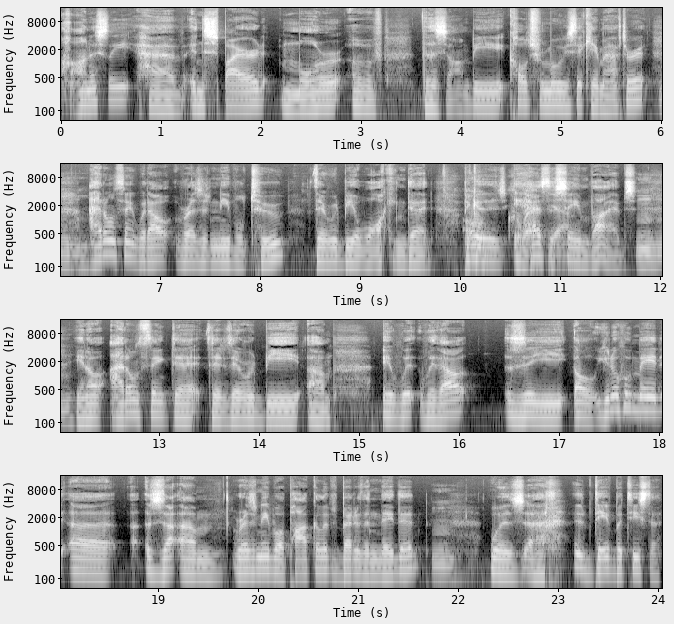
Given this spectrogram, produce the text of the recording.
honestly have inspired more of the zombie culture movies that came after it. Mm-hmm. I don't think without Resident Evil 2, there would be a Walking Dead because it Oh, correct, has the yeah. Mm-hmm. same vibes. You know, I don't think that, that there would be, um, it wi- without the oh you know who made uh Z- um resident evil apocalypse better than they did Mm. Was uh Dave Bautista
